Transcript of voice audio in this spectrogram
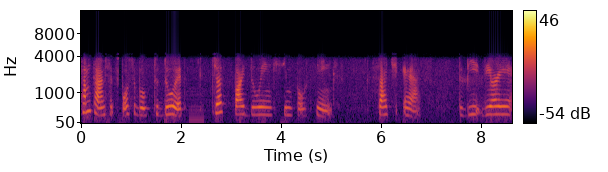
sometimes it's possible to do it just by doing simple things, such as to be very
